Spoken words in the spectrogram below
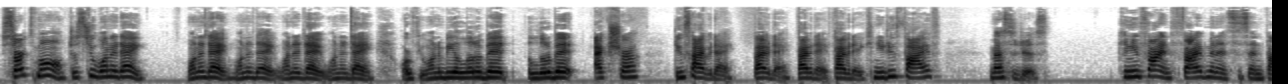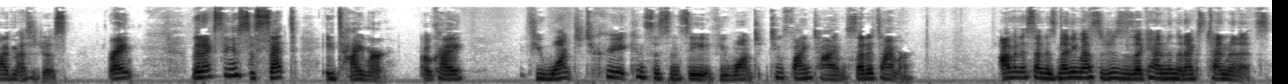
Start small. Just do one a day. One a day, one a day, one a day, one a day. Or if you want to be a little bit a little bit extra, do 5 a day. 5 a day, 5 a day, 5 a day. Can you do 5 messages? Can you find 5 minutes to send 5 messages, right? The next thing is to set a timer, okay? If you want to create consistency, if you want to find time, set a timer. I'm going to send as many messages as I can in the next 10 minutes.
